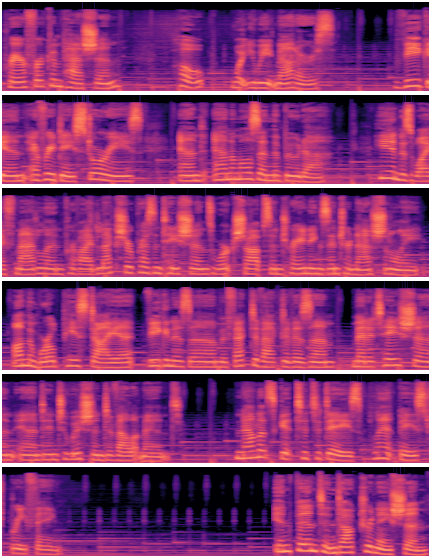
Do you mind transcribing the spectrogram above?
Prayer for Compassion, Hope, What You Eat Matters, Vegan Everyday Stories, and Animals and the Buddha. He and his wife Madeline provide lecture presentations, workshops, and trainings internationally on the World Peace Diet, veganism, effective activism, meditation, and intuition development. Now let's get to today's plant based briefing. Infant Indoctrination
